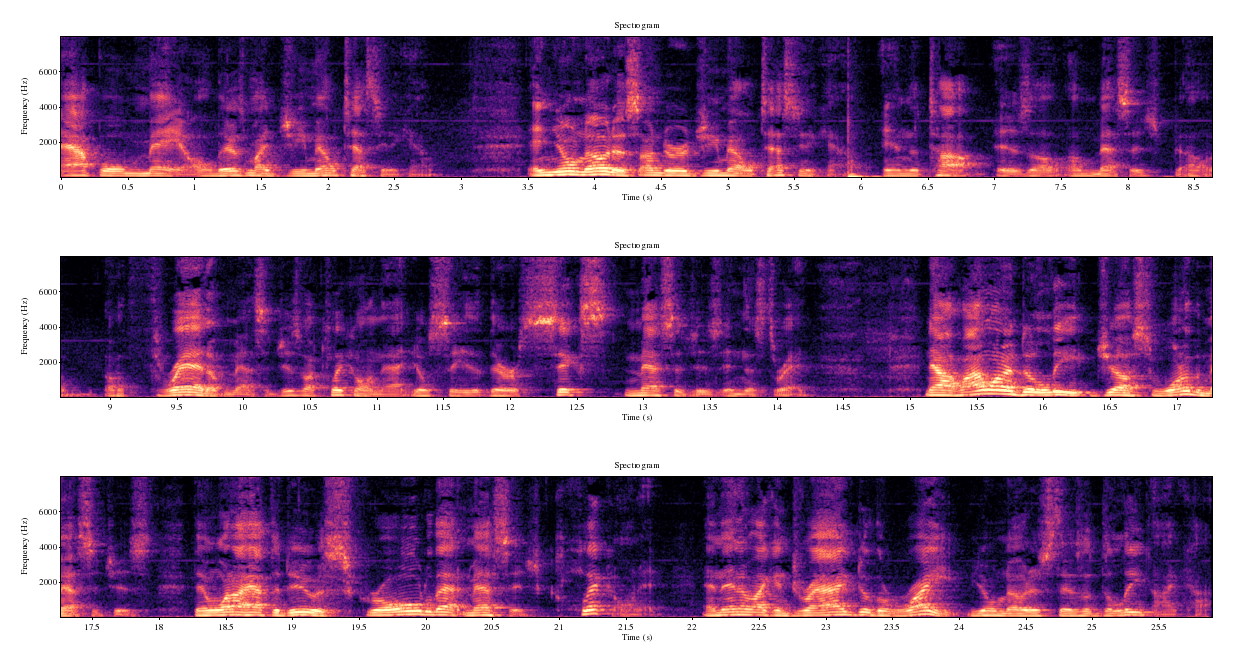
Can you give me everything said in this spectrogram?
Apple Mail. There's my Gmail testing account. And you'll notice under a Gmail testing account in the top is a, a message, uh, a thread of messages. If I click on that, you'll see that there are six messages in this thread. Now, if I want to delete just one of the messages, then what I have to do is scroll to that message, click on it, and then if I can drag to the right, you'll notice there's a delete icon.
